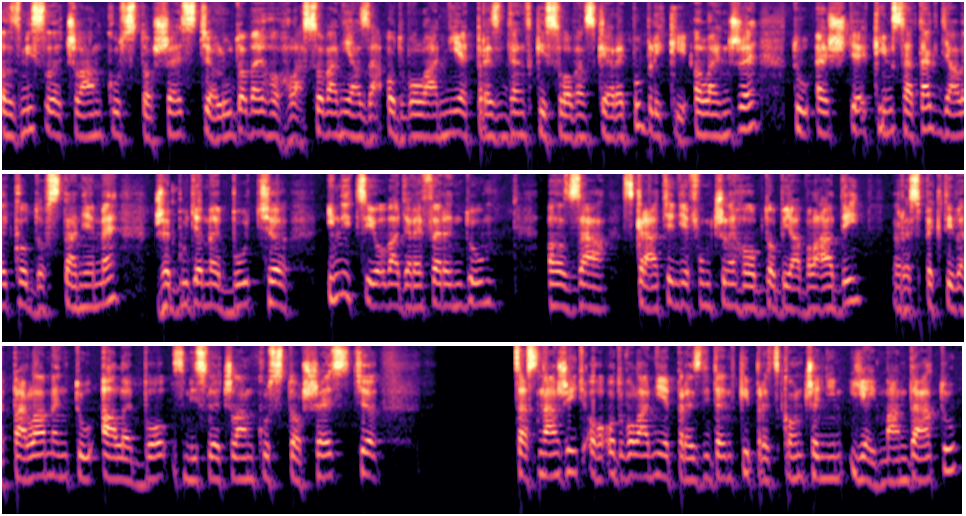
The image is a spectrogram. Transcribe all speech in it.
v zmysle článku 106 ľudového hlasovania za odvolanie prezidentky Slovenskej republiky. Lenže tu ešte, kým sa tak ďaleko dostaneme, že budeme buď iniciovať referendum za skrátenie funkčného obdobia vlády, respektíve parlamentu, alebo v zmysle článku 106 sa snažiť o odvolanie prezidentky pred skončením jej mandátu,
